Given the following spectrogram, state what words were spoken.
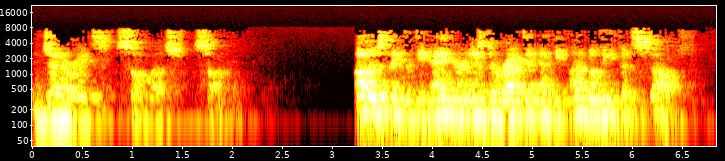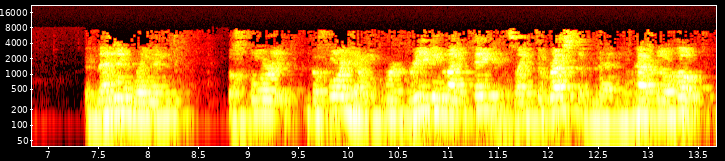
and generates so much sorrow. Others think that the anger is directed at the unbelief itself. The men and women before, before him were grieving like pagans, like the rest of men who have no hope.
